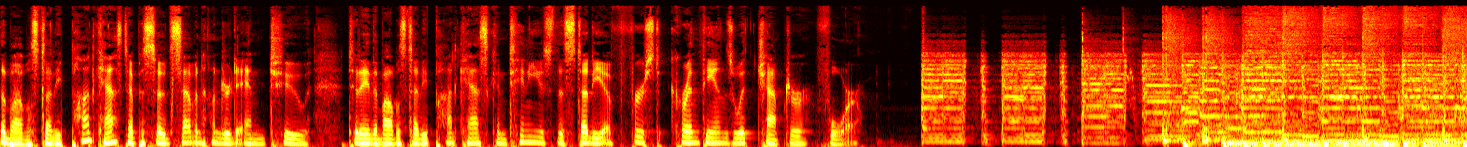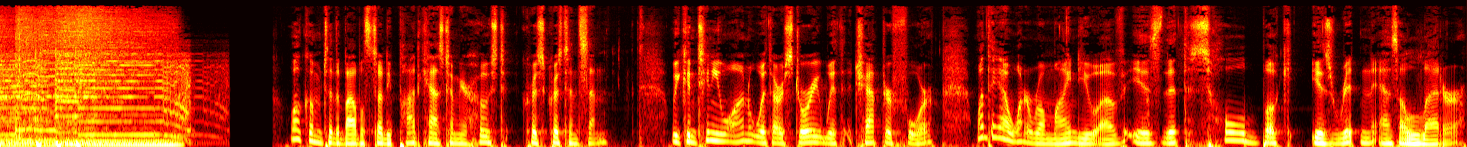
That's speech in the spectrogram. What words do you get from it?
the Bible Study Podcast, episode 702. Today, the Bible Study Podcast continues the study of 1 Corinthians with chapter 4. Welcome to the Bible Study Podcast. I'm your host, Chris Christensen. We continue on with our story with chapter 4. One thing I want to remind you of is that this whole book is written as a letter.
